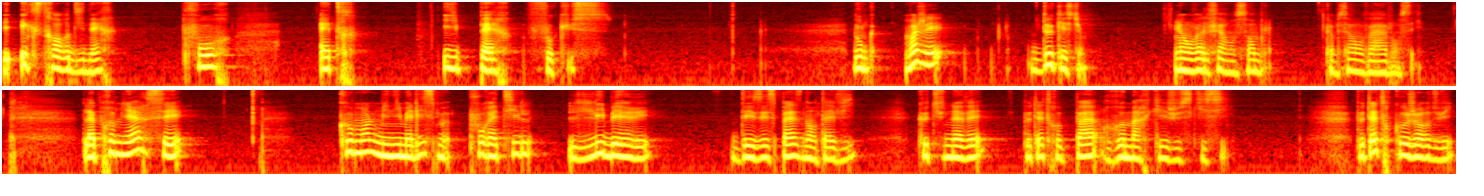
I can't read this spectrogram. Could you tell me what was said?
et extraordinaire pour être hyper focus. Donc, moi, j'ai deux questions. Et on va le faire ensemble. Comme ça, on va avancer. La première, c'est comment le minimalisme pourrait-il libérer des espaces dans ta vie que tu n'avais peut-être pas remarqué jusqu'ici? Peut-être qu'aujourd'hui,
